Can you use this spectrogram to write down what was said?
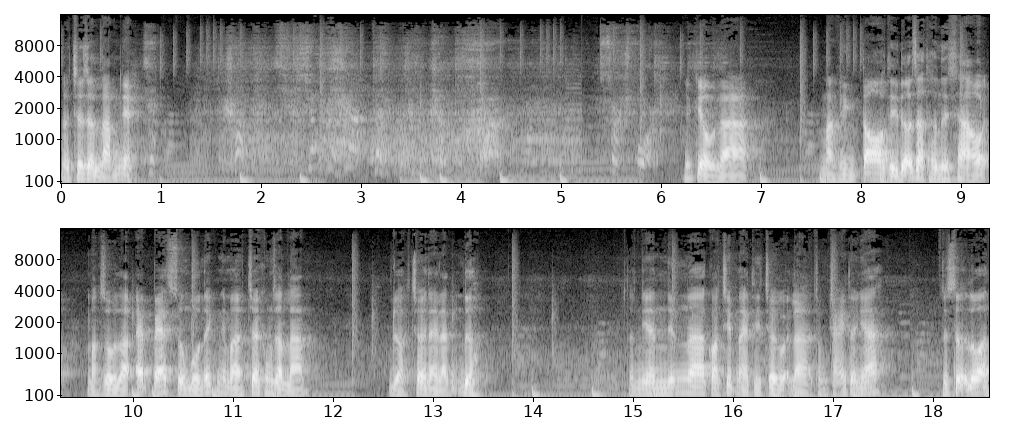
Nó chưa giật lắm nhỉ. Như kiểu là màn hình to thì đỡ giật hơn hay sao ấy. Mặc dù là FPS xuống 4x nhưng mà chơi không giật lắm được, chơi này là cũng được. Tất nhiên những à, con chip này thì chơi, gọi là, chống cháy thôi nhá. Thực sự luôn.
